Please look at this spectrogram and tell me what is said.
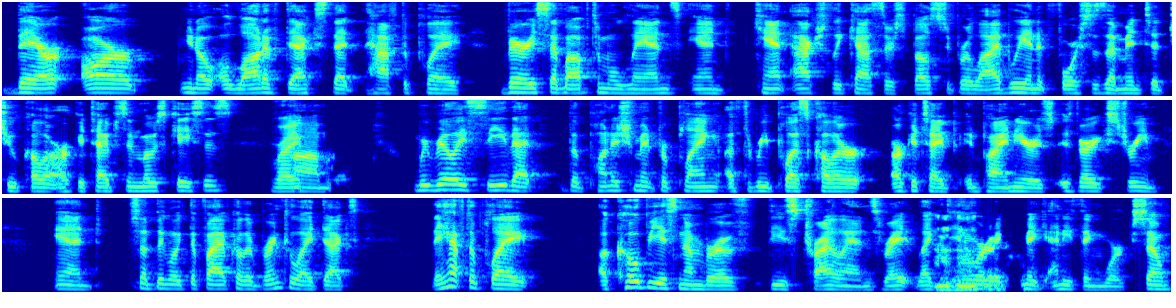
there are, you know, a lot of decks that have to play very suboptimal lands and can't actually cast their spells super reliably, and it forces them into two color archetypes in most cases. Right. Um, we really see that the punishment for playing a three plus color archetype in Pioneers is very extreme. And something like the five color Bring to Light decks, they have to play a copious number of these trilands, right? Like mm-hmm. in order to make anything work. So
